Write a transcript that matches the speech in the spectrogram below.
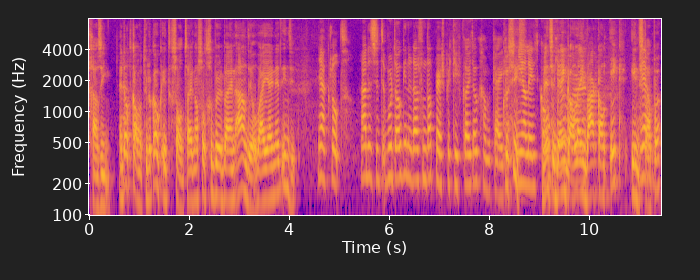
gaan zien. En dat kan natuurlijk ook interessant zijn als dat gebeurt bij een aandeel waar jij net in zit. Ja, klopt. Ja, dus het wordt ook inderdaad van dat perspectief kan je het ook gaan bekijken. Precies. Niet alleen het koopje, Mensen denken maar- alleen waar kan ik instappen.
